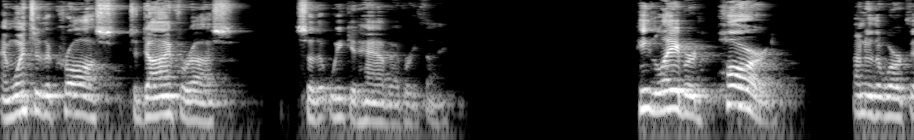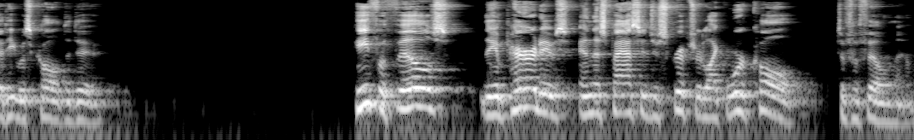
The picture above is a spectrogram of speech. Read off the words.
and went to the cross to die for us so that we could have everything. He labored hard under the work that he was called to do. He fulfills the imperatives in this passage of Scripture like we're called to fulfill them.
